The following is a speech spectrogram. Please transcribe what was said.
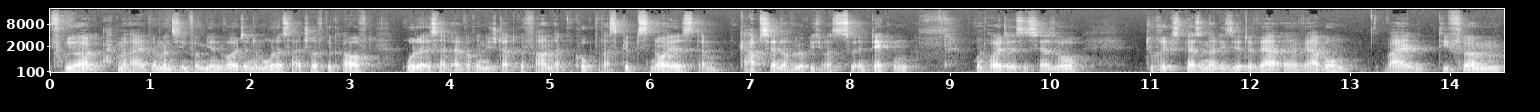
früher hat man halt, wenn man sich informieren wollte, eine Modezeitschrift gekauft oder ist halt einfach in die Stadt gefahren und hat geguckt, was gibt es Neues. Dann gab es ja noch wirklich was zu entdecken. Und heute ist es ja so, du kriegst personalisierte Wer äh, Werbung, weil die Firmen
